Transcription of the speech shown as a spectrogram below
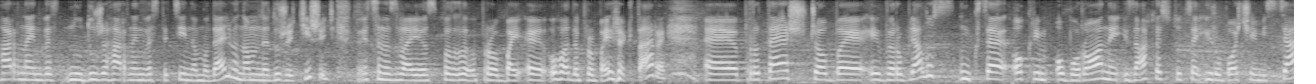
гарна інвес... ну, дуже гарна інвестиційна модель. Вона мене дуже тішить. Це називаю про бай... угода про байректари. Про те, щоб вироблялось ну, це окрім оборони і захисту, це і робочі місця.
